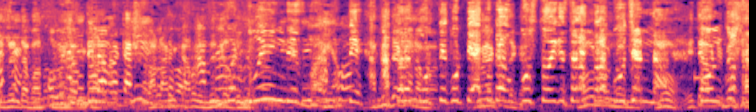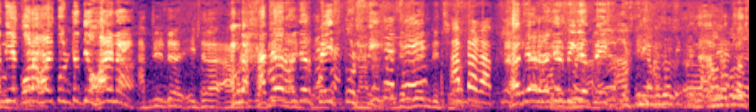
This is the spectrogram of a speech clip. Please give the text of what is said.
এজেন্টটা বাস্তবায়ন করবে। আর আমি কারও এজেন্টটা doing this, ভাই আপনি আপনি আপনারা করতে করতে এতটা অভ্যস্ত হয়ে গেছেন আপনারা বুঝেন না এটা কোন কথা দিয়ে করা হয় কোনটা দিয়ে হয় না আপনি এটা এটা আমরা হাজার হাজার দিচ্ছেন। করছি। এটা। আপনারা হাজার হাজার ভিডিও পেজ করছি আমরা তো।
